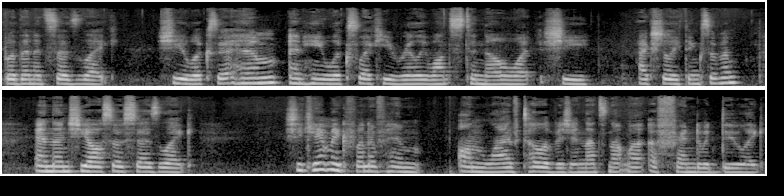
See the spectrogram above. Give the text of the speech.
but then it says like, she looks at him and he looks like he really wants to know what she actually thinks of him, and then she also says like, she can't make fun of him on live television. That's not what a friend would do. Like,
